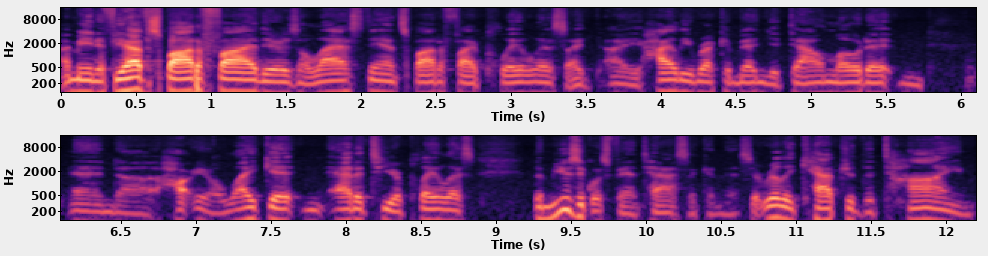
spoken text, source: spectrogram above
I mean, if you have Spotify, there's a Last Dance Spotify playlist. I, I highly recommend you download it and and uh, you know like it and add it to your playlist. The music was fantastic in this. It really captured the time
